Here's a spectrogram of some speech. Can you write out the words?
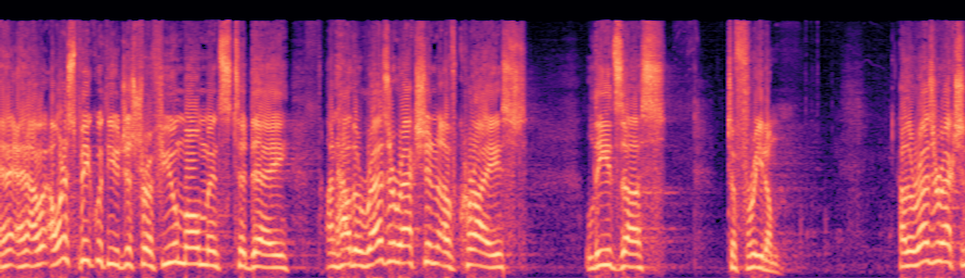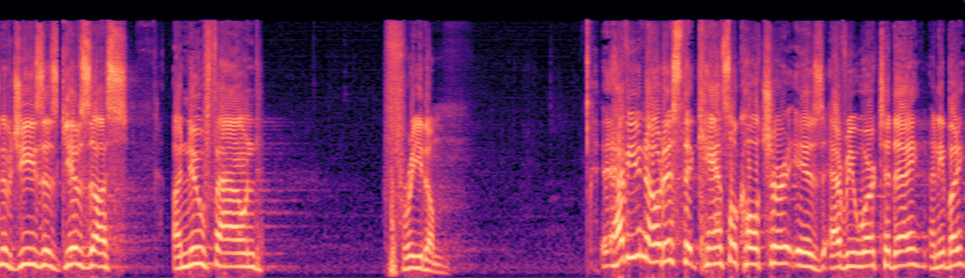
And, and I, I want to speak with you just for a few moments today on how the resurrection of Christ leads us to freedom. How the resurrection of Jesus gives us a newfound freedom. Have you noticed that cancel culture is everywhere today? Anybody?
